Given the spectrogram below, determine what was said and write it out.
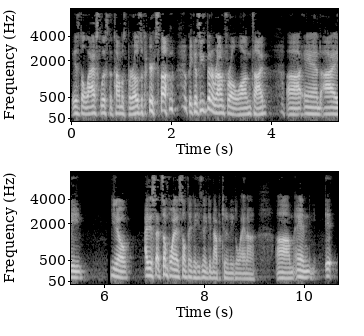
is the last list that Thomas Burrows appears on because he's been around for a long time. Uh, and I, you know, I just, at some point I just don't think that he's going to get an opportunity to land on. Um, and it,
